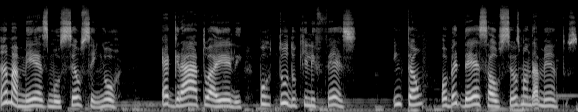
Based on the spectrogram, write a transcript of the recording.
ama mesmo o seu Senhor? É grato a Ele por tudo que lhe fez? Então, obedeça aos seus mandamentos.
